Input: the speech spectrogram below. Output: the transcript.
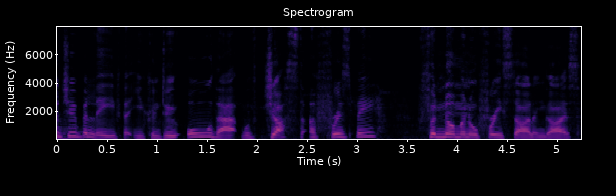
Would you believe that you can do all that with just a frisbee? Phenomenal freestyling, guys.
